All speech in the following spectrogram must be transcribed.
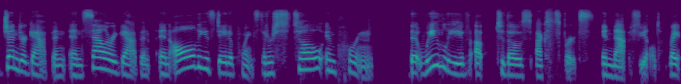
gender gap and, and salary gap and, and all these data points that are so important that we leave up to those experts in that field, right?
